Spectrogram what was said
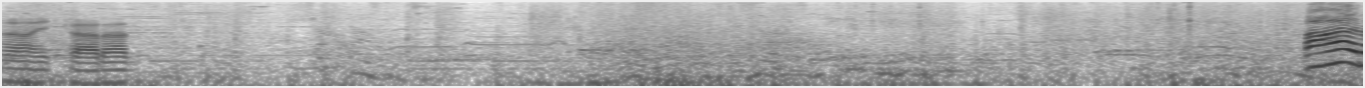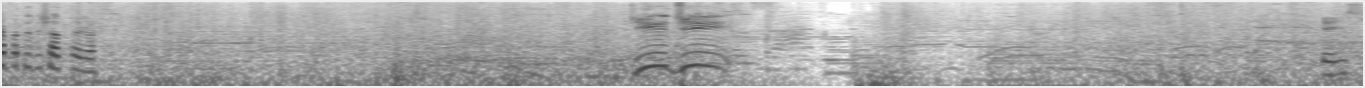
Ai, caralho. Ah, era pra ter deixado pegar. GG! Que isso?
